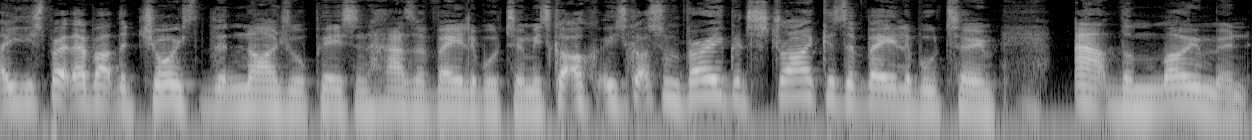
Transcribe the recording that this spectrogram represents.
uh, you spoke there about the choice that Nigel Pearson has available to him. He's got he's got some very good strikers available to him at the moment.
